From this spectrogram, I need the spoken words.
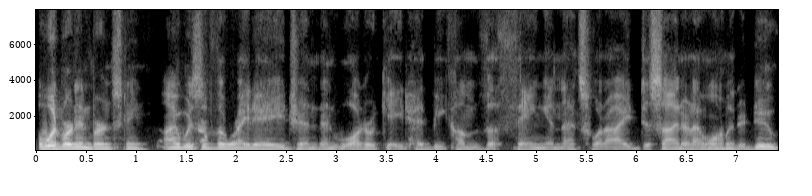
Woodward and Bernstein. I was of the right age, and, and Watergate had become the thing, and that's what I decided I wanted to do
